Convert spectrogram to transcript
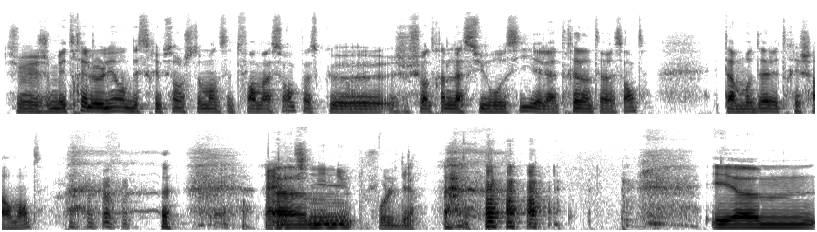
Je, mettrai le lien en description justement de cette formation parce que je suis en train de la suivre aussi. Elle est très intéressante. Et ta modèle est très charmante. Elle est il faut le dire. et euh,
